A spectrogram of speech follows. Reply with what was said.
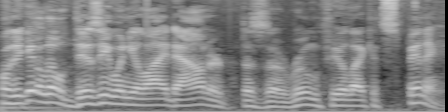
Well, do you get a little dizzy when you lie down, or does the room feel like it's spinning?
